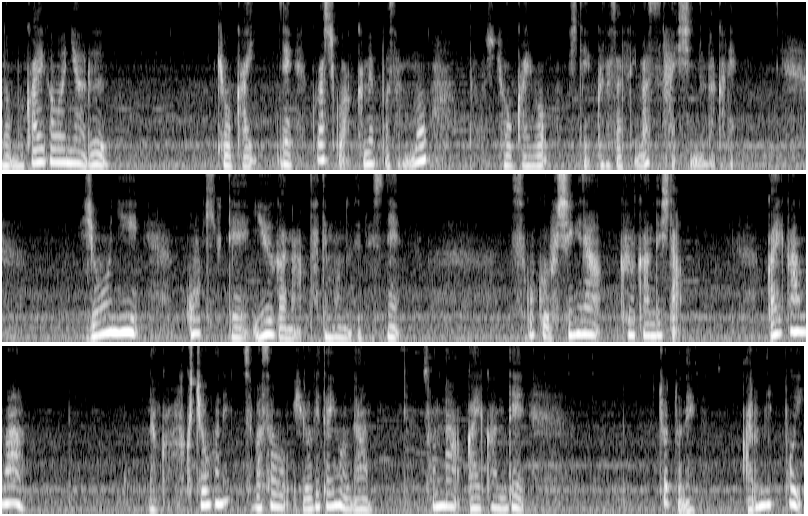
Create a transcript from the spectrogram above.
の向かい側にある教会。で詳しくは亀っぽさんも紹介をしてくださっています。配信の中で。非常に大きくて優雅な建物でですねすごく不思議な空間でした。外観はなんか白鳥がね翼を広げたようなそんな外観でちょっとねアルミっぽい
